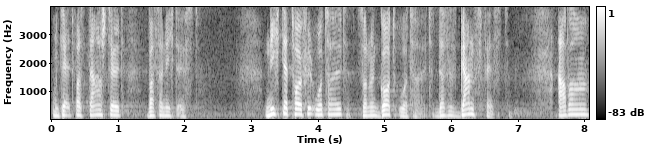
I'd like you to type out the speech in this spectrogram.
und der etwas darstellt, was er nicht ist. Nicht der Teufel urteilt, sondern Gott urteilt. Das ist ganz fest. Aber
